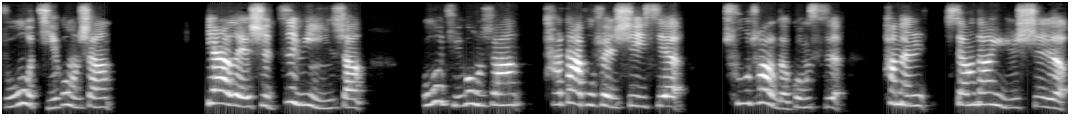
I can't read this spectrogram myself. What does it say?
服务提供商，第二类是自运营商。服务提供商它大部分是一些初创的公司，他们相当于是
